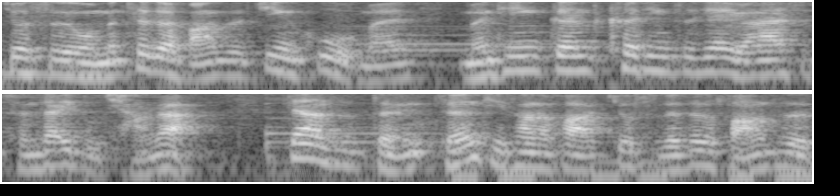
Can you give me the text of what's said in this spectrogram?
就是我们这个房子进户门门厅跟客厅之间原来是存在一堵墙的，这样子整整体上的话，就使得这个房子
